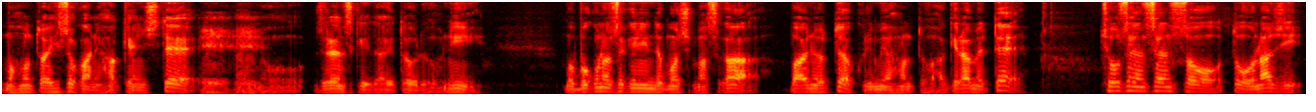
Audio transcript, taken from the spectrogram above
まあ、本当は密かに派遣して、ええ、あのゼレンスキー大統領に、まあ、僕の責任で申しますが、場合によってはクリミア半島を諦めて、朝鮮戦争と同じ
